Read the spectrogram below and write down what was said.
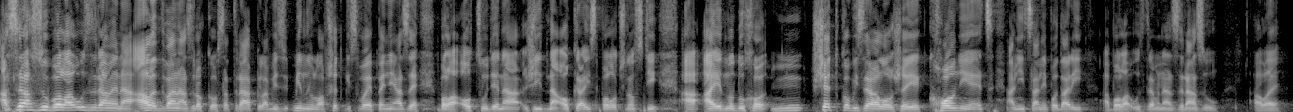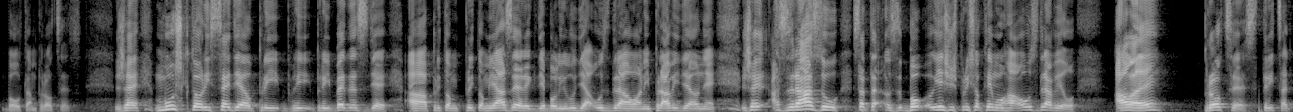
a zrazu bola uzdravená. Ale 12 rokov sa trápila, minula všetky svoje peniaze, bola odsúdená žiť na okraji spoločnosti a, a jednoducho všetko vyzeralo, že je koniec a nič sa nepodarí a bola uzdravená zrazu. Ale bol tam proces že muž, ktorý sedel pri, pri, pri Bedesde a pri tom, pri tom jazere, kde boli ľudia uzdravovaní pravidelne, že a zrazu sa ta, Ježiš prišiel k nemu a uzdravil. Ale proces, 38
